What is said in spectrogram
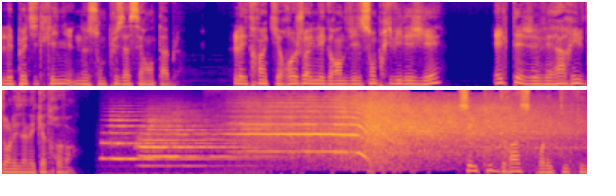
Les petites lignes ne sont plus assez rentables. Les trains qui rejoignent les grandes villes sont privilégiés, et le TGV arrive dans les années 80. C'est le coup de grâce pour les petites lignes.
